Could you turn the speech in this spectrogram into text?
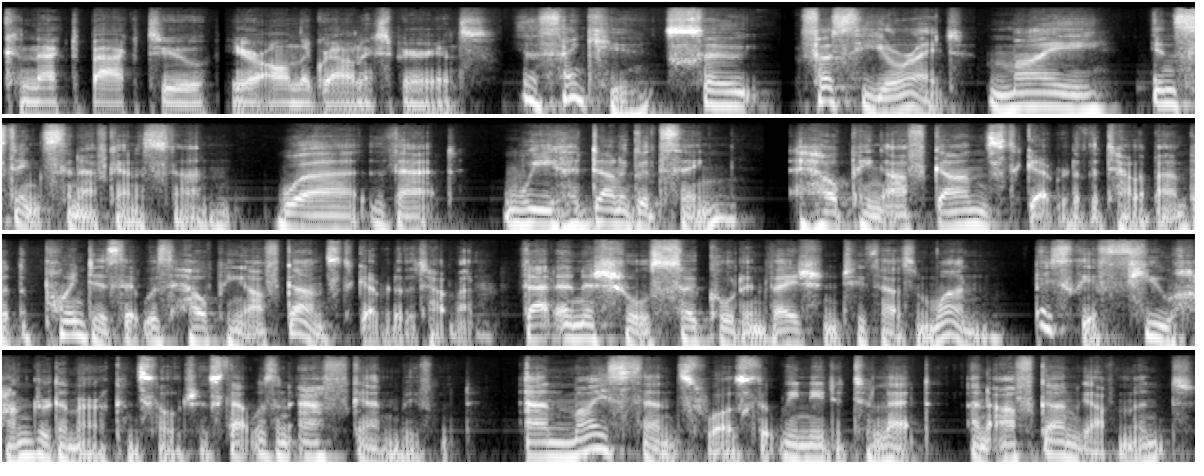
connect back to your on the ground experience? Yeah, thank you. So firstly, you're right. My instincts in Afghanistan were that we had done a good thing helping Afghans to get rid of the Taliban, but the point is it was helping Afghans to get rid of the Taliban. That initial so-called invasion in 2001, basically a few hundred American soldiers, that was an Afghan movement. And my sense was that we needed to let an Afghan government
